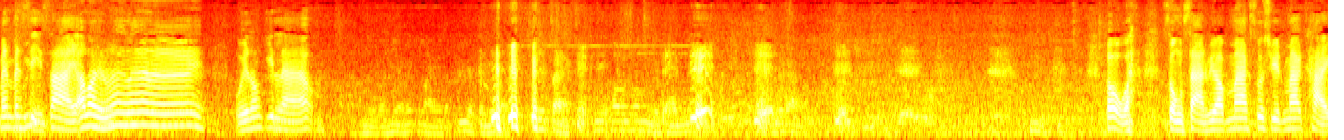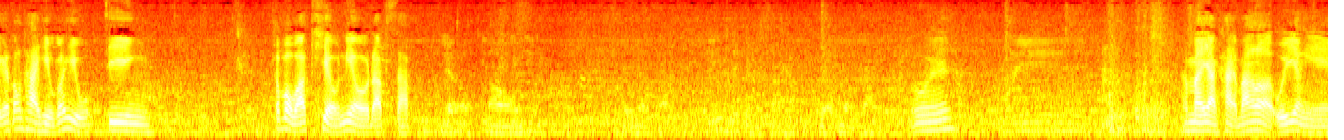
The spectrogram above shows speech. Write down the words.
มันเป็นสีใสอร่อยมากเลยอุ้ยต้องกินแล้ว หนูกับเฮียไม่ เป็นไรหรอกพี่จะเป็นแบบที่แปลกที่เขาร่วมด้วยกันด้วยกันเขาบอกว่าสงสารพี่อ๊อฟมากสู้ชีวิตมากถ่ายก็ต้องถ่ายหิวก็หิวจริงเขาบอกว่าเขียวเหนียวรับซับเดี๋ยวเราเดี๋ยวเราจะเดี๋ยวเราจะอุ้ยทำไมอยากถ่ายบ้างเหรออุ้ยอย่างงี้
